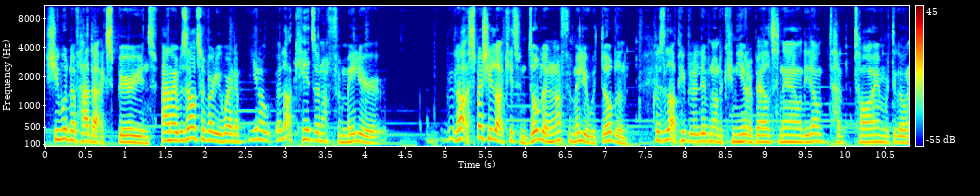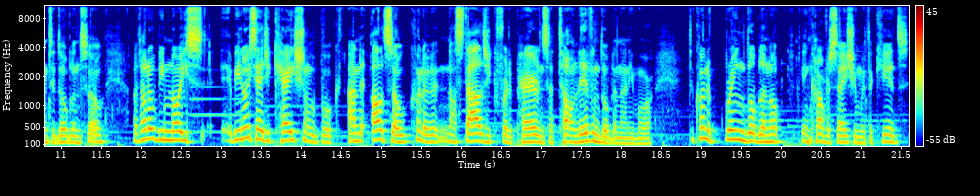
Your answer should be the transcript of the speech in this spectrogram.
She wouldn't have had that experience, and I was also very aware that you know a lot of kids are not familiar especially a lot of kids from Dublin are not familiar with Dublin because a lot of people are living on the commuter belt now and they don't have time to go into Dublin. So I thought it would be nice. It'd be a nice educational book and also kind of nostalgic for the parents that don't live in Dublin anymore to kind of bring Dublin up in conversation with the kids.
